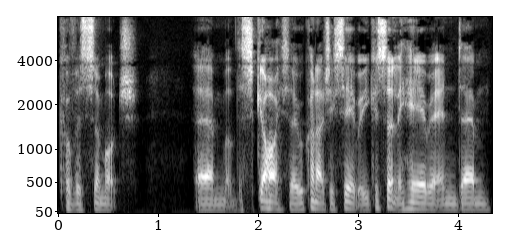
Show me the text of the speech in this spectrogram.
covers so much um, of the sky, so we couldn't actually see it, but you could certainly hear it. And um,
